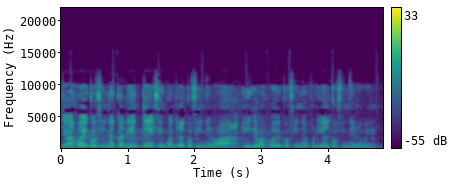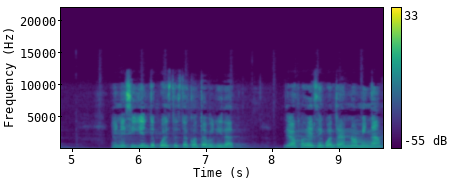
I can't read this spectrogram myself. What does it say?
Debajo de cocina caliente se encuentra el cocinero A y debajo de cocina fría el cocinero B. En el siguiente puesto está contabilidad. Debajo de él se encuentra nómina,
